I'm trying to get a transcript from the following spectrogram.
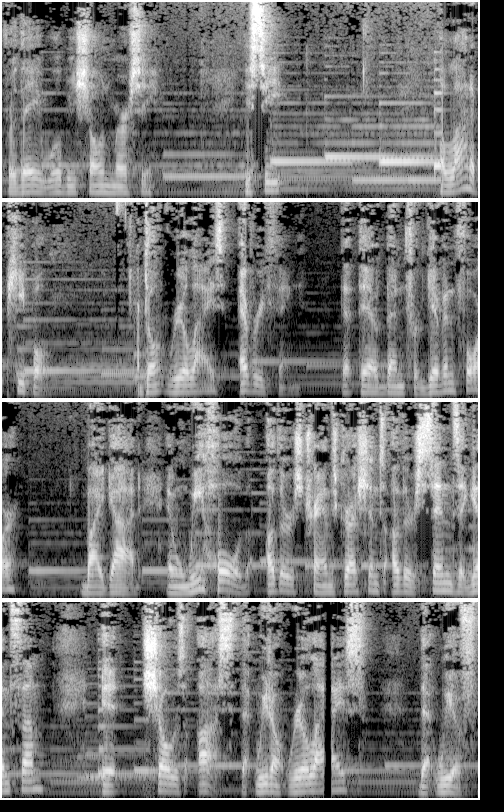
for they will be shown mercy. You see, a lot of people don't realize everything that they have been forgiven for by God. And when we hold others' transgressions, others' sins against them, it shows us that we don't realize that we have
